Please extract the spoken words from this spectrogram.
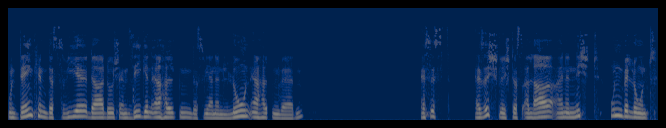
und denken, dass wir dadurch einen Segen erhalten, dass wir einen Lohn erhalten werden. Es ist ersichtlich, dass Allah einen nicht unbelohnt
